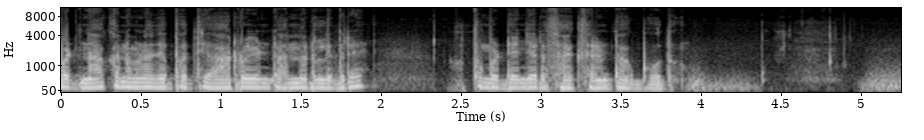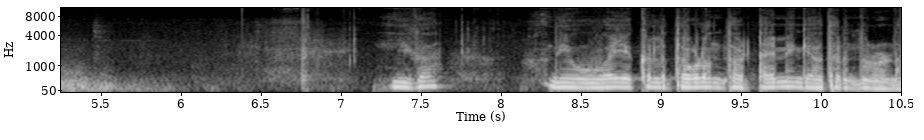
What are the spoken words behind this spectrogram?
ಬಟ್ ನಾಲ್ಕನೇ ಮನೆ ಅಧಿಪತಿ ಆರು ಎಂಟು ಹನ್ನೆರಡಲ್ಲಿದ್ದರೆ ತುಂಬ ಡೇಂಜರಸ್ ಆ್ಯಕ್ಸಿಡೆಂಟ್ ಆಗ್ಬೋದು. ಈಗ ನೀವು ವೆಹಿಕಲ್ ತೊಗೊಳ್ಳೋಂಥ ಟೈಮಿಂಗ್ ಯಾವ ಥರ ನೋಡೋಣ.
